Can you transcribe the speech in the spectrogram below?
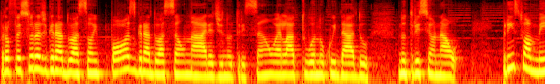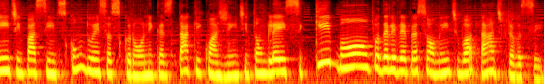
professora de graduação e pós-graduação na área de nutrição. Ela atua no cuidado nutricional, principalmente em pacientes com doenças crônicas. Está aqui com a gente. Então, Gleice, que bom poder lhe ver pessoalmente. Boa tarde para você.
